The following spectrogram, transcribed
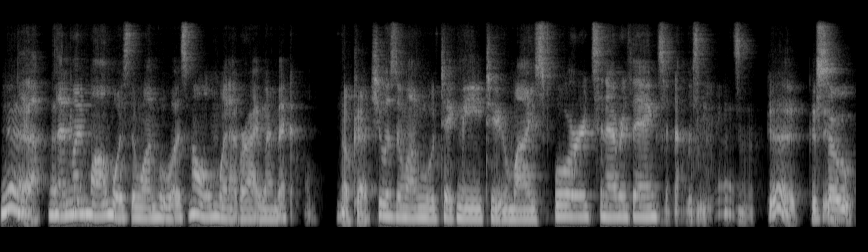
Yeah. Yeah. And my mom was the one who was home whenever I went back home. Okay. She was the one who would take me to my sports and everything. So that was nice. Good. Good. So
